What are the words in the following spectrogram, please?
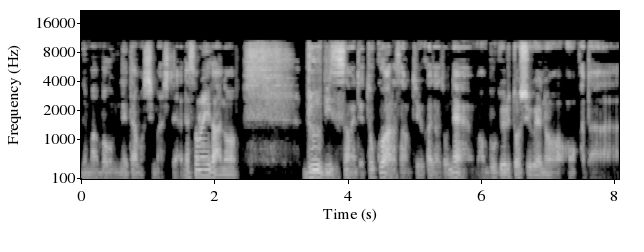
ー、で、まあ、僕ネタもしましたよ。で、その映画、あの、ルービーズさんやて徳原さんという方とね、まあ、僕より年上の方、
